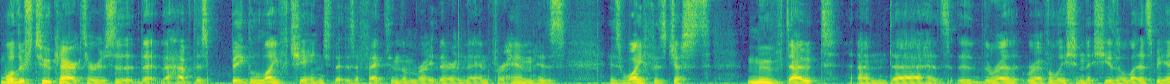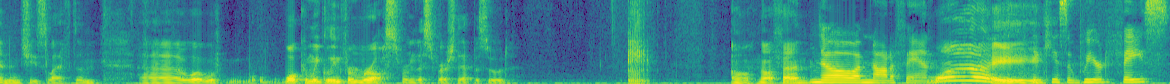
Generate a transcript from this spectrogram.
well, there's two characters that, that have this big life change that is affecting them right there and then. For him, his his wife has just moved out and uh, has the re- revelation that she's a lesbian and she's left him. Uh, what, what can we glean from Ross from this first episode? Oh, not a fan? No, I'm not a fan. I Why? think he has a weird face.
